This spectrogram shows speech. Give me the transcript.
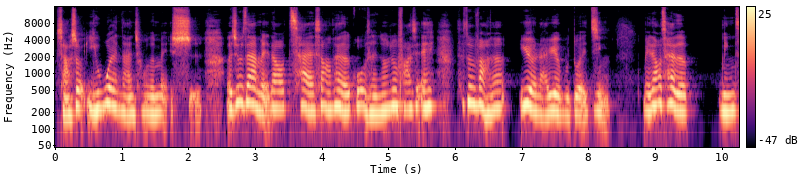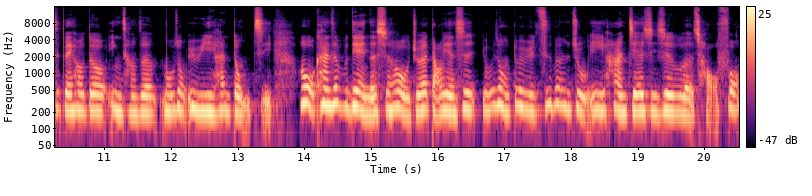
享受一味难求的美食，而就在每道菜上菜的过程中，就发现哎，这顿饭好像越来越不对劲，每道菜的。名字背后都有隐藏着某种寓意和动机。然后我看这部电影的时候，我觉得导演是有一种对于资本主义和阶级制度的嘲讽，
